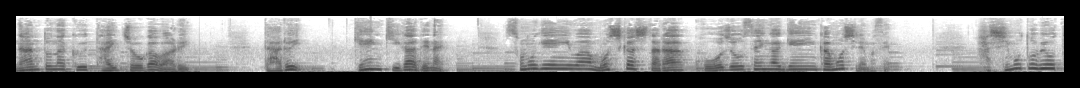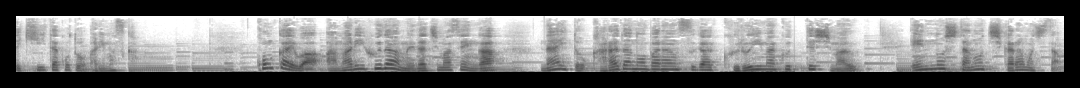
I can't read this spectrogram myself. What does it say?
なんとなく体調が悪いだるい元気が出ない。その原因はもしかしたら甲状腺が原因かもしれません。橋本病って聞いたことありますか？今回はあまり普段目立ちませんが、ないと体のバランスが狂いまくってしまう。縁の下の力持ちさ。ん、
